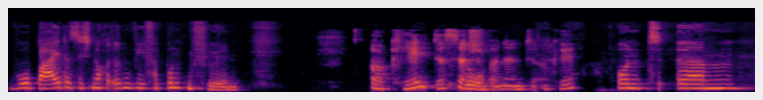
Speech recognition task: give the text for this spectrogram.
wo beide sich noch irgendwie verbunden fühlen. Okay, das ist ja so. spannend. Okay. Und ähm,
